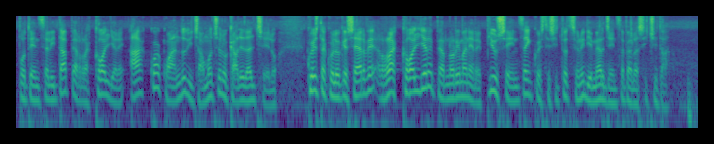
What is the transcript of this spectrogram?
potenzialità per raccogliere acqua quando diciamocelo cade dal cielo. Questo è quello che serve, raccogliere per non rimanere più senza in queste situazioni di emergenza per la siccità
